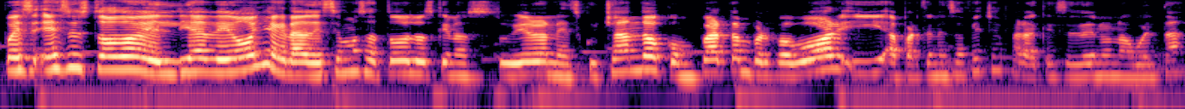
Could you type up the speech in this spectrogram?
Pues eso es todo el día de hoy. Agradecemos a todos los que nos estuvieron escuchando. Compartan por favor y aparten esa fecha para que se den una vuelta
